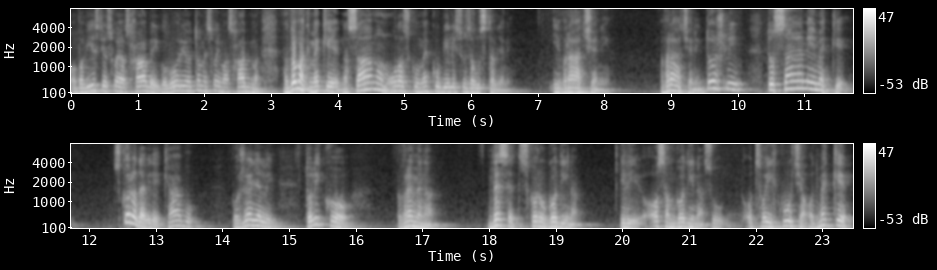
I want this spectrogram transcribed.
obavijestio svoje ashabe i govorio o tome svojim ashabima. Na domak Mekke na samom ulasku u Mekku bili su zaustavljeni i vraćeni vraćeni, došli do same Mekke, skoro da vide Kabu, poželjeli toliko vremena, deset skoro godina ili osam godina su od svojih kuća, od Mekke,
